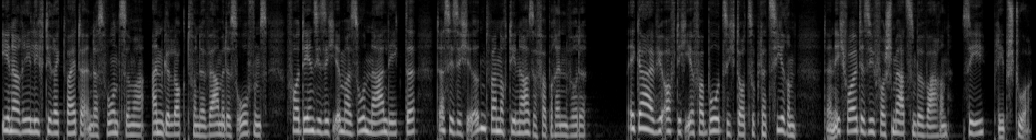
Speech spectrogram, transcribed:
Inari lief direkt weiter in das Wohnzimmer, angelockt von der Wärme des Ofens, vor den sie sich immer so nahe legte, dass sie sich irgendwann noch die Nase verbrennen würde. Egal, wie oft ich ihr verbot, sich dort zu platzieren, denn ich wollte sie vor Schmerzen bewahren. Sie blieb stur.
